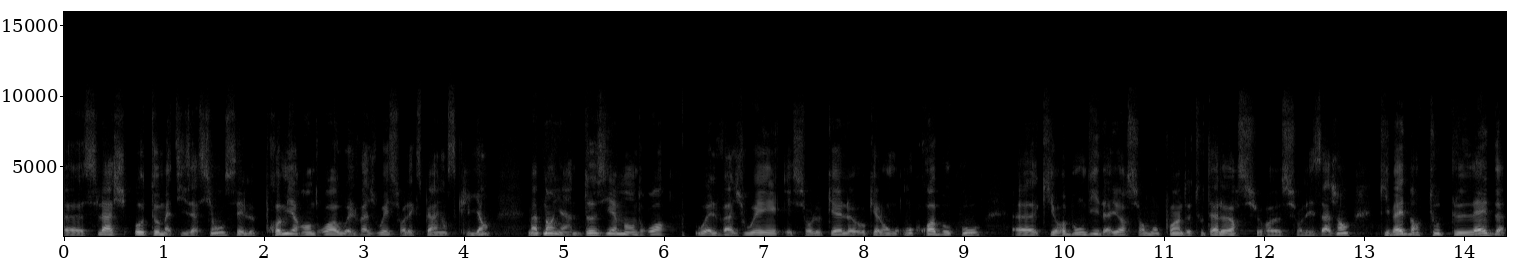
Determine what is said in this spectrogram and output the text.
euh, slash automatisation. C'est le premier endroit où elle va jouer sur l'expérience client. Maintenant, il y a un deuxième endroit où elle va jouer et sur lequel, auquel on, croit beaucoup, euh, qui rebondit d'ailleurs sur mon point de tout à l'heure sur, euh, sur les agents, qui va être dans toute l'aide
